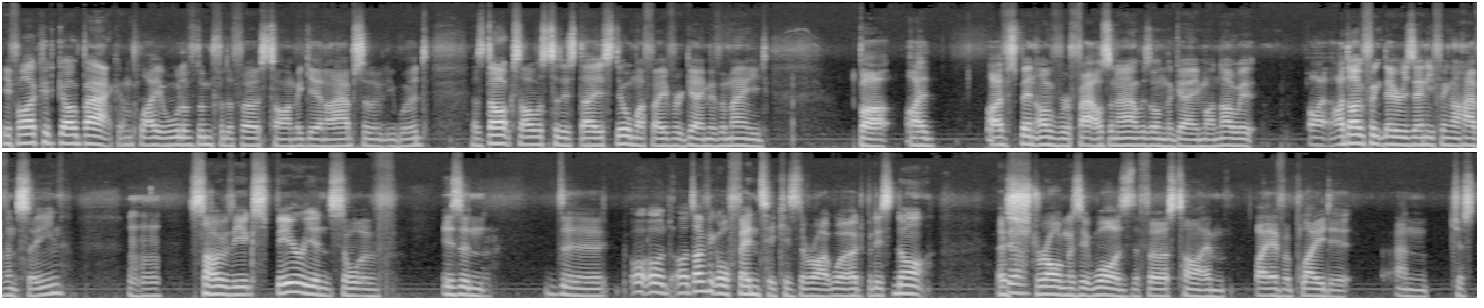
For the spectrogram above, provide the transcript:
If I could go back and play all of them for the first time again, I absolutely would. As Dark Souls to this day is still my favourite game ever made, but I, I've spent over a thousand hours on the game. I know it. I, I don't think there is anything I haven't seen. Mm-hmm. So the experience sort of isn't the. Or, or, or I don't think authentic is the right word, but it's not as Yeah. strong as it was the first time I ever played it, and just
